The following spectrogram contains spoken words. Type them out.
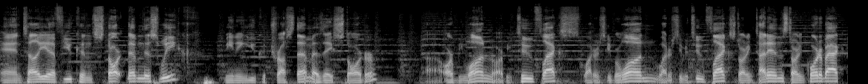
and tell you if you can start them this week, meaning you could trust them as a starter. Uh, RB1, RB2, flex, wide receiver 1, wide receiver 2, flex, starting tight end, starting quarterback,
